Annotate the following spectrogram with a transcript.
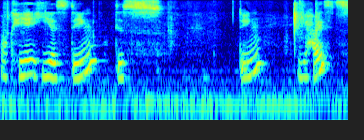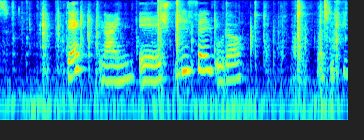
Okay, hier ist Ding. Das Ding. Wie heißt's? Deck? Nein, äh, Spielfeld oder. Weiß nicht, wie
